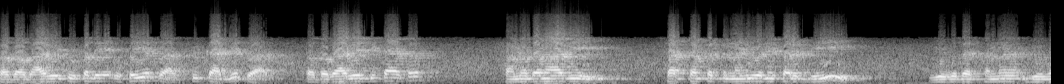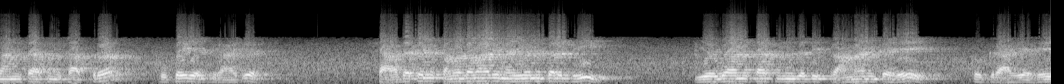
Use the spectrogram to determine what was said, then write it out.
तद अभावित उपयत्वाद स्वीकार्यवाद तद अभावित का समदमादि सत्संपत्ति नहीं होने पर भी योग दर्शन योगानुशासन शास्त्र उपेय ग्राह्य साधक में समदमादि नहीं होने पर भी योगानुशासन यदि प्रामाणिक है तो ग्राह्य है।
